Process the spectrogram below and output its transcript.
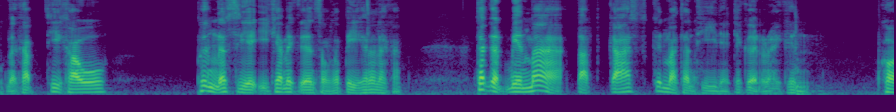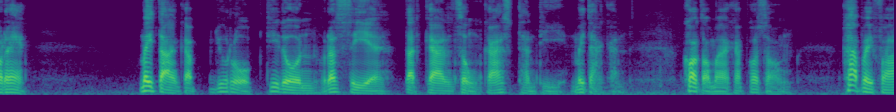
ปนะครับที่เขาพึ่งรัสเซียอีกแค่ไม่เกิน2อสปีแค่นั้นแหละครับ ถ้าเกิดเมียนมาตัดก๊าซขึ้นมาทันทีเนี่ยจะเกิดอะไรขึ้น ข้อแรก ไม่ต่างกับยุโรปที่โดนรัสเซียตัดการส่งก๊าซทันทีไม่ต่างกัน ข้อต่อมาครับข้อ 2 ค่าไฟฟ้า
